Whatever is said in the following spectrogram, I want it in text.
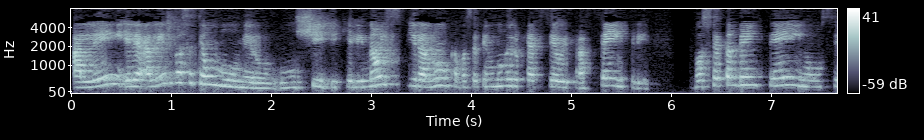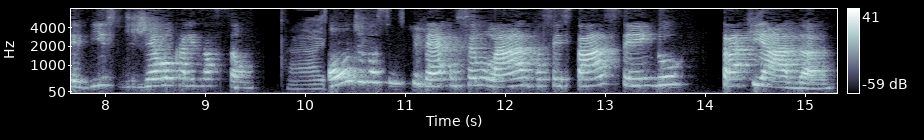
além, ele, além de você ter um número, um chip que ele não expira nunca, você tem um número que é seu e para sempre, você também tem um serviço de geolocalização. Ai. Onde você estiver com o celular, você está sendo traqueada.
